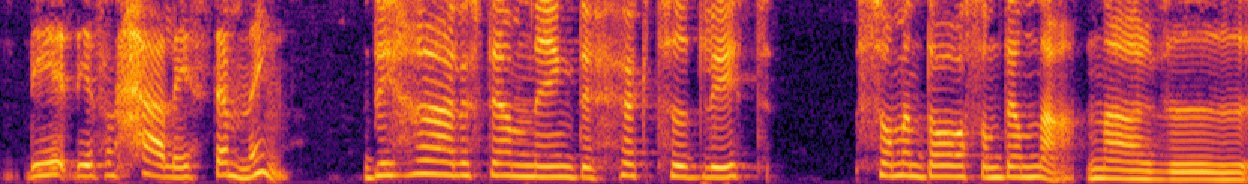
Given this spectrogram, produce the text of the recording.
det, det är en sån härlig stämning. Det är härlig stämning, det är högtidligt som en dag som denna när vi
